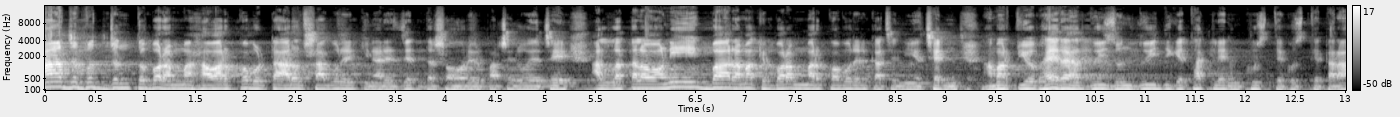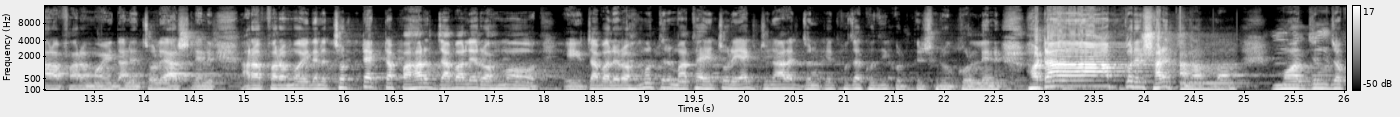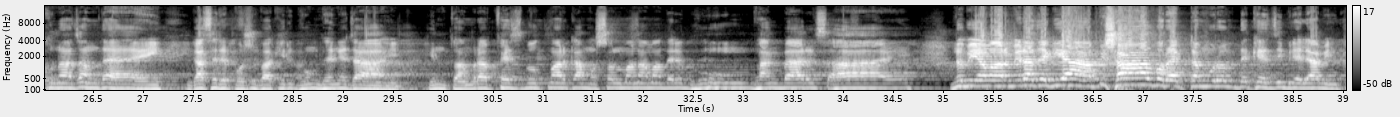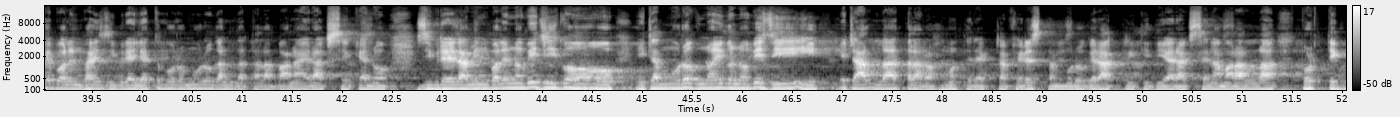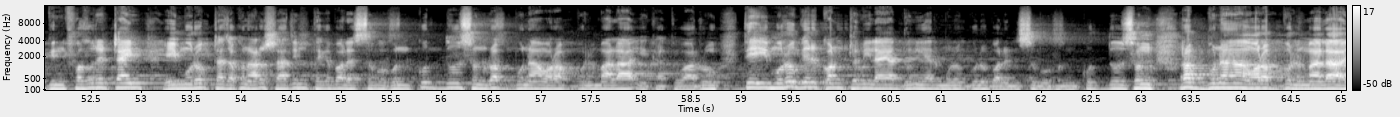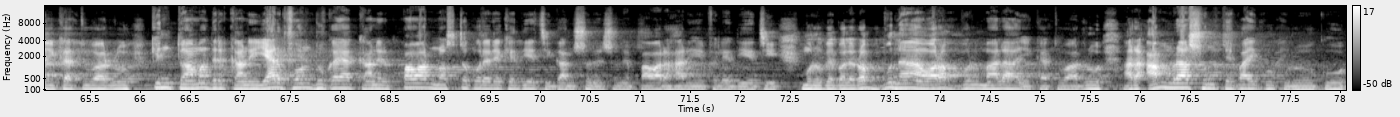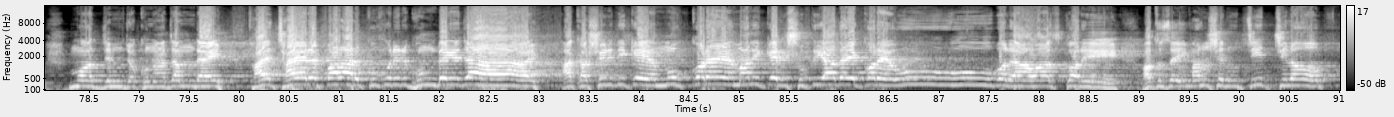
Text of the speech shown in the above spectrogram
আজ পর্যন্ত বরাম্মা হাওয়ার কবরটা আরব সাগরের কিনারে জেদ্দা শহরের পাশে রয়েছে। আল্লাহ তালা অনেকবার আমাকে বরাম্মার কবরের কাছে নিয়েছেন। আমার প্রিয় ভাইরা দুইজন দুই দিকে থাকলেন, খুঁজতে খুঁজতে তারা আরাফার ময়দানে চলে আসলেন। আরাফার ময়দানে ছোট্ট একটা পাহাড়, জাবালে রহমত। এই জাবালে রহমতের মাথায় চড়ে একজন আর একজনকে খোঁজাখুঁজি করতে শুরু করলেন। হঠাৎ করে সাড়ে আল্লাহ, মুয়াজ্জিন যখন আজান দেয়, গাছের পশু পাখির ঘুম ভেঙে যায় কিন্তু আমরা ফেসবুক মার্কা মুসলমান আমাদের ঘুম ভাঙবার চাই। নবী আমার মেরাজে গিয়া বিশাল বড় একটা মুরগ দেখে জিবরাইল আমিনকে বলেন, ভাই জিবরাইল, এত বড় মুরগ আল্লাহ তালা বানায় রাখছে কেন? জিবরাইল আমিন বলে নবীজি গো, এটা মুরগ নয় গো নবীজি, এটা আল্লাহ তালা রহমতের একটা ফেরেস্তা মুরগের আকৃতি দিয়ে রাখছেন আমার আল্লাহ। প্রত্যেক দিন ফজরের টাইম এই মুরগটা যখন আরও সাজিম থেকে বলে, সুবহুন কুদ্দুসুন রব্বুনা ও রব্বুল মালা ইকাতু আরু তো এই মুরগের কণ্ঠ মিলায়া দুনিয়ার মুরগগুলো বলেন, সুবহুন কুদ্দুসুন, রব্বুনা ও রব্বুল মালা ইকাতু আরু কিন্তু আমাদের কানে ইয়ারফোন ঢুকায়া কানের পাওয়ার নষ্ট করে রেখে দিয়েছি, গান শুনে শুনে পাওয়ার হারিয়ে ফেলে দিয়েছি। মুরগে বলে, রব্বুনা ও রব্বুল মালা ইকাতু আরু আর আমরা শুনতে পাই কুকুরুকু। মুয়াজ্জিন যখন আজান দেয় ছায় ছায়ের পাড়ার কুকুরের ঘুম ভেঙে যায়, আকাশের দিকে মুখ করে মালিকের শুক্রিয়া আদায় করে উ বলে আওয়াজ করে। অথচ এই মানুষের উচিত ছিল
